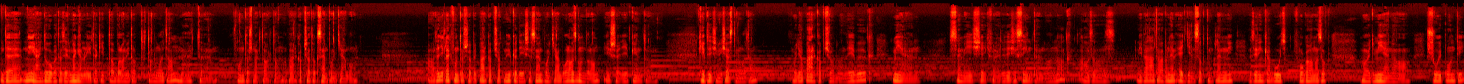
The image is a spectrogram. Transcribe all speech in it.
de néhány dolgot azért megemlítek itt abból, amit ott tanultam, mert fontosnak tartom a párkapcsolatok szempontjából. Az egyik legfontosabb egy párkapcsolat működése szempontjából azt gondolom, és egyébként a képzésen is ezt tanultam, hogy a párkapcsolatban lévők milyen személyiségfejlődési szinten vannak, azaz, mivel általában nem egyen szoktunk lenni, ezért inkább úgy fogalmazok, hogy milyen a súlyponti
